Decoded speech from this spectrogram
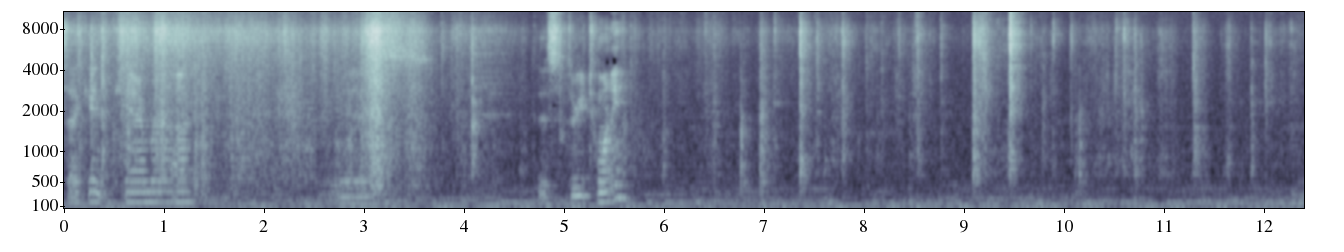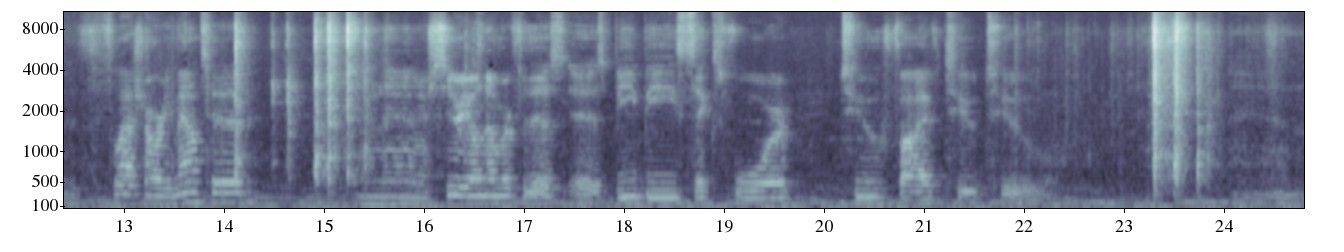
Second camera is this 320. With flash already mounted. And then our serial number for this is BB642522. And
